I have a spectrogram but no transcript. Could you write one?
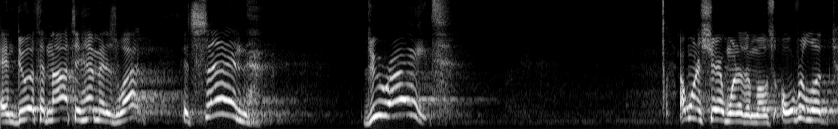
and doeth it not, to him it is what? It's sin. Do right. I want to share one of the most overlooked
